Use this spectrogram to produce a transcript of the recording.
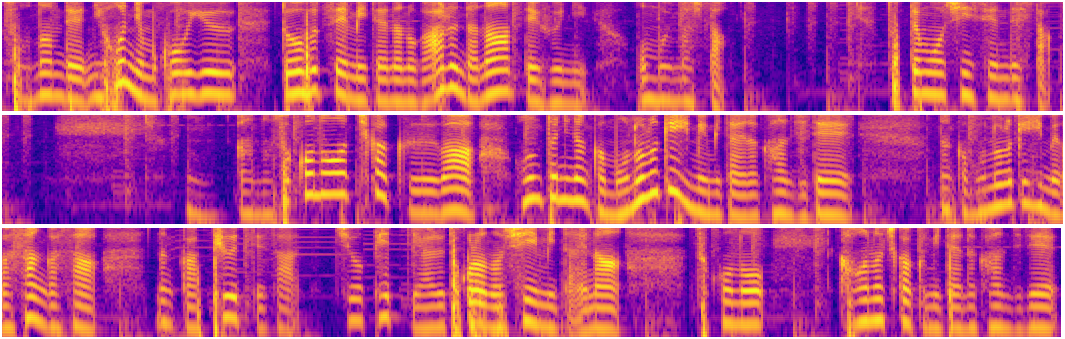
そうなんで日本にもこういう動物園みたいなのがあるんだなっていうふうに思いましたとっても新鮮でした、うん、あのそこの近くは本当になんかもののけ姫みたいな感じでなんかもののけ姫がさんがさなんかピューってさ血をペッてやるところのシーンみたいなそこの川の近くみたいな感じで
